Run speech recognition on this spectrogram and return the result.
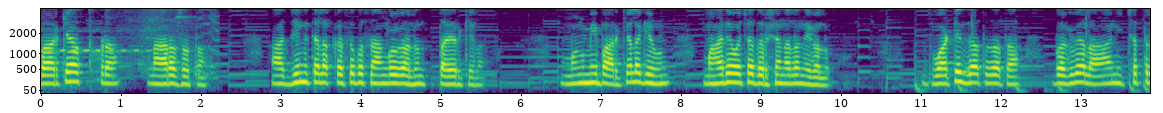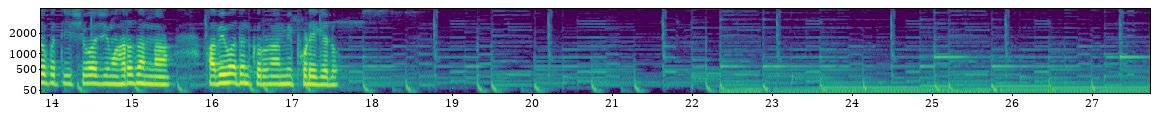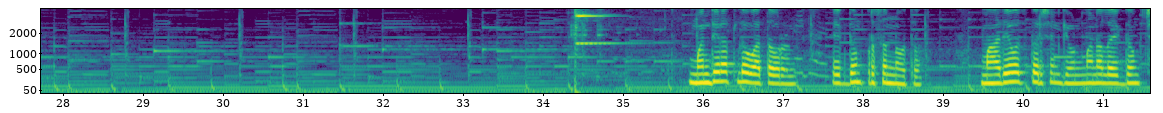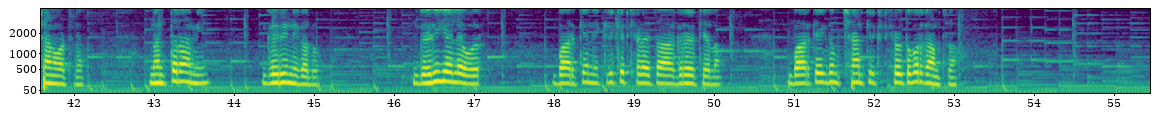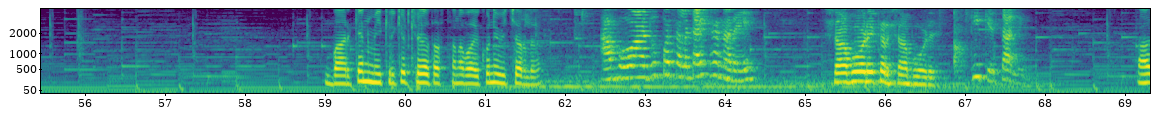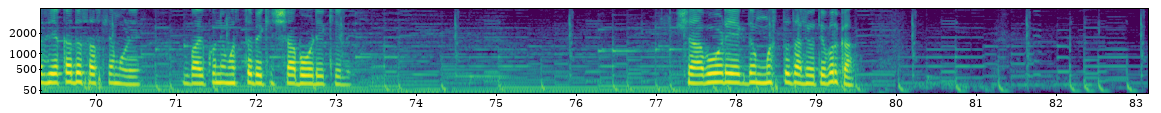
बारक्या आज थोडा नाराज होता. आजीने त्याला कसं बसं आंघोळ घालून तयार केला. मग मी बारक्याला घेऊन महादेवाच्या दर्शनाला निघालो. वाटेत जाता जाता भगव्याला आणि छत्रपती शिवाजी महाराजांना अभिवादन करून आम्ही पुढे गेलो. मंदिरातलं वातावरण एकदम प्रसन्न होतं. महादेवाचं दर्शन घेऊन मनाला एकदम छान वाटलं. नंतर आम्ही घरी निघालो. घरी गेल्यावर बारक्याने क्रिकेट खेळायचा आग्रह केला. बारक्या एकदम छान क्रिकेट खेळतो बरं का आमचा. बारक्याने मी क्रिकेट खेळत असताना बायकोने विचारलं अहो आज उपासाला काय खाणार आहे? शाबोडे कर शाबोडे ठीक आहे चालेल. आज एकादश असल्यामुळे बायकोने मस्तपैकी शाबूवडे केले. शाबूवडे एकदम मस्त झाले होते बरं का?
